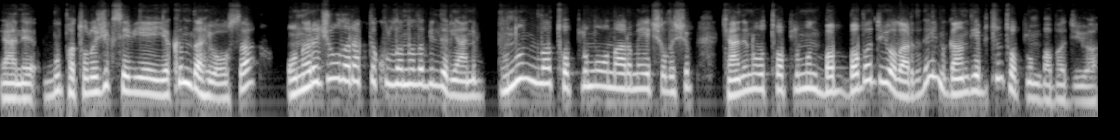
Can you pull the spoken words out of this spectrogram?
yani bu patolojik seviyeye yakın dahi olsa onarıcı olarak da kullanılabilir. Yani bununla toplumu onarmaya çalışıp kendini o toplumun ba baba diyorlardı değil mi? Gandhi'ye bütün toplum baba diyor.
